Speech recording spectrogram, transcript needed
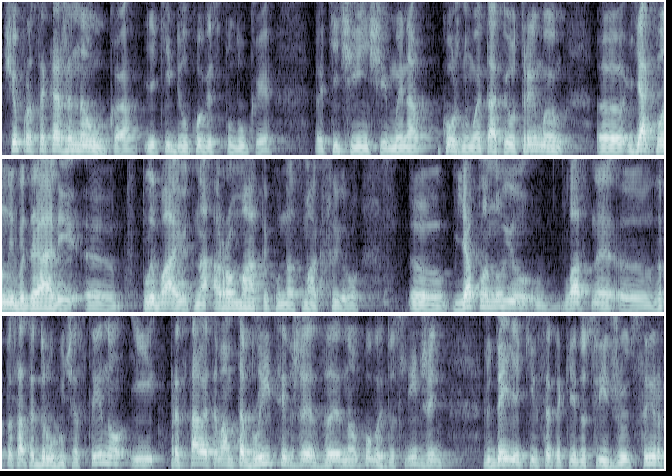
що про це каже наука, які білкові сполуки е, ті чи інші ми на кожному етапі отримуємо, е, як вони в ідеалі е, впливають на ароматику, на смак сиру. Е, Я планую власне е, записати другу частину і представити вам таблиці вже з наукових досліджень людей, які все-таки досліджують сир, е,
